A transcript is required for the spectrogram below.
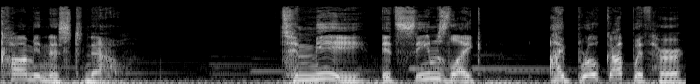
communist now. To me, it seems like I broke up with her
